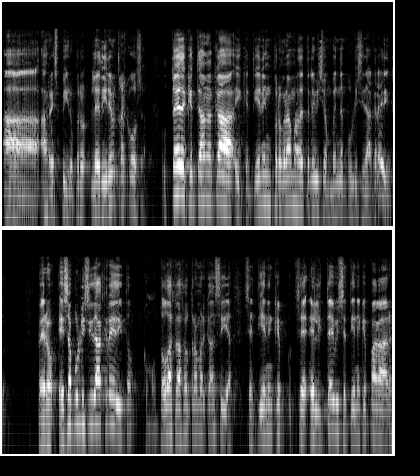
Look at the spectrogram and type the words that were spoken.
a, respiro. Pero le diré otra cosa. Ustedes que están acá y que tienen programas de televisión venden publicidad a crédito. Pero esa publicidad a crédito, como todas las otras mercancías, se tienen que, el ISTEBI se tiene que pagar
